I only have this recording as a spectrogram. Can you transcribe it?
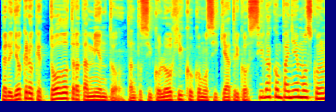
pero yo creo que todo tratamiento, tanto psicológico como psiquiátrico, si lo acompañemos con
